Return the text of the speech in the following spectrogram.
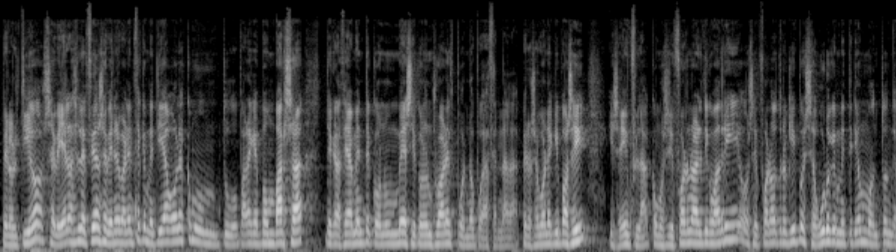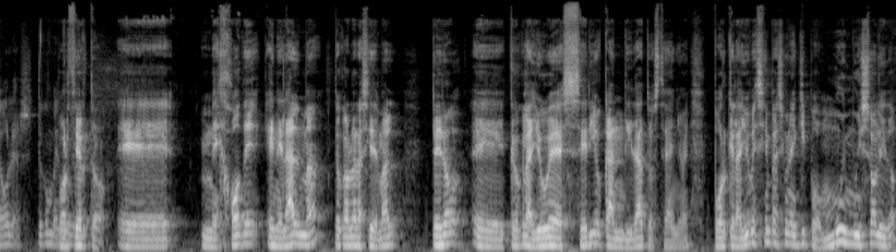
Pero el tío se veía en la selección, se veía en el Valencia que metía goles como un tubo. Para que un Barça, desgraciadamente, con un Messi y con un Suárez, pues no puede hacer nada. Pero se pone equipo así y se infla, como si fuera un Atlético de Madrid o si fuera otro equipo y seguro que metería un montón de goles. Estoy convencido. Por cierto, eh, me jode en el alma, tengo que hablar así de mal, pero eh, creo que la Juve es serio candidato este año, ¿eh? porque la Juve siempre ha sido un equipo muy, muy sólido,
